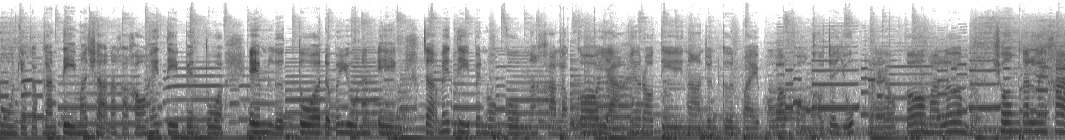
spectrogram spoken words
มูลเกี่ยวกับการตีมัชฉะนะคะ เขาให้ตีเป็นตัว M หรือตัว W นั่นเอง จะไม่ตีเป็นวงกลมนะคะ แล้วก็อย่าให้เราตีนานจนเกินไป เพราะว่าฟองเขาจะยุบแล้ว ก็มาเริ่มชงกันเลยค่ะ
